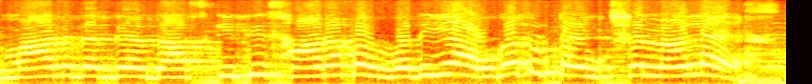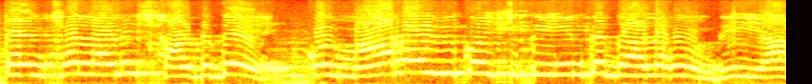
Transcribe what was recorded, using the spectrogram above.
ਮਹਾਰਾਜ ਅੱਗੇ ਅਰਦਾਸ ਕੀਤੀ ਸਾਰਾ ਕੁਝ ਵਧੀਆ ਹੋਊਗਾ ਤੂੰ ਟੈਨਸ਼ਨ ਨਾ ਲੈ ਟੈਨਸ਼ਨ ਲੈਣੀ ਛੱਡ ਦੇ। ਕੋਈ ਮਹਾਰਾਜ ਵੀ ਕੋਈ ਯਕੀਨ ਤੇ ਗੱਲ ਹੁੰਦੀ ਆ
